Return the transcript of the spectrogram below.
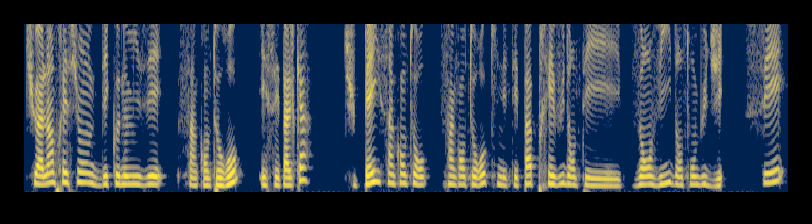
tu as l'impression d'économiser 50 euros, et c'est pas le cas. tu payes 50 euros. 50 euros qui n'étaient pas prévus dans tes envies, dans ton budget. C'est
